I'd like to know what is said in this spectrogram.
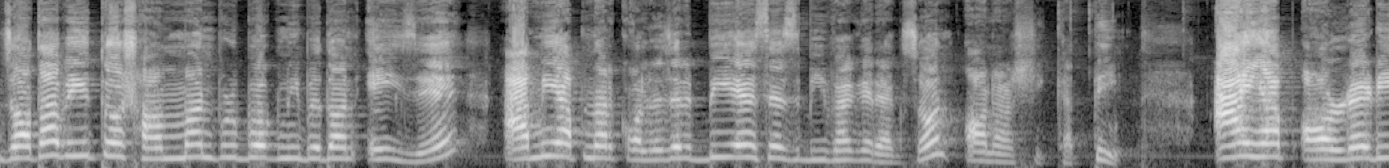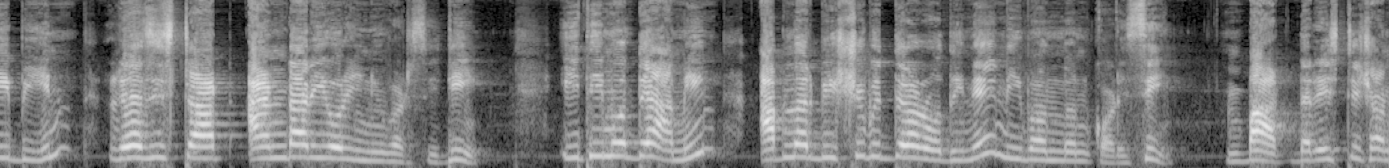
যথাবিহিত সম্মানপূর্বক নিবেদন এই যে আমি আপনার কলেজের বিএসএস বিভাগের একজন অনার্স শিক্ষার্থী। I have already been registered under your university ইতিমধ্যে আমি আপনার বিশ্ববিদ্যালয়ের অধীনে নিবন্ধন করেছি। But the registration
